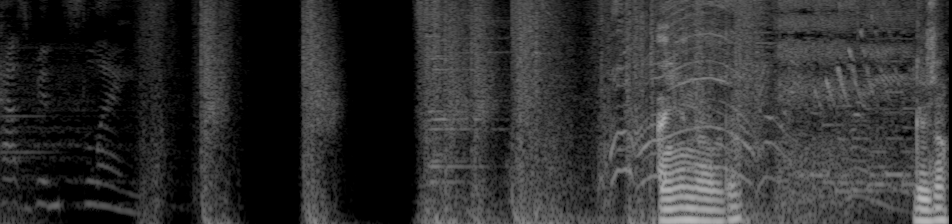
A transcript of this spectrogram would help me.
has been slain. Ben yine öldüm. Güzel.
